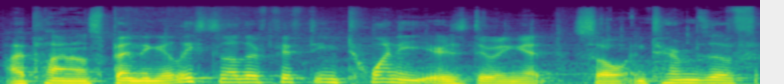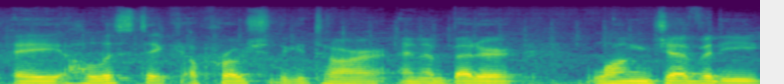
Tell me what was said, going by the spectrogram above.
I plan on spending at least another 15, 20 years doing it. So in terms of a holistic approach to the guitar and a better longevity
